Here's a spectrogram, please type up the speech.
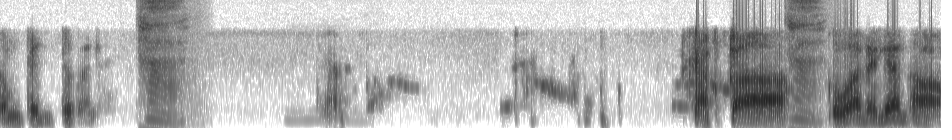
ลงเต็มตัวเลย ค่ะ ครับ ครับก็ค่ะกลัวในเรื่องของ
